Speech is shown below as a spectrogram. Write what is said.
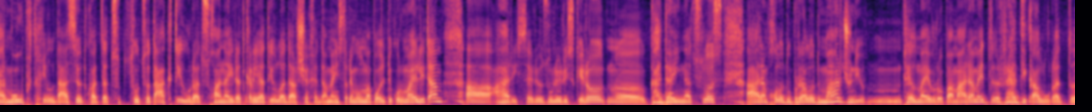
არ მოუფრთხილდა ასე ვთქვათ და თუ ცოტა აქტიურად სხვანაირად კრეატიულად არ შეხედა მეინსტრიმულმა პოლიტიკურმა ელიტამ არის სერიოზული რისკი რომ გადაინაცვლოს არა მხოლოდ უბრალოდ მარჯვნივ მთელმა ევროპამ არამედ რადიკალურად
